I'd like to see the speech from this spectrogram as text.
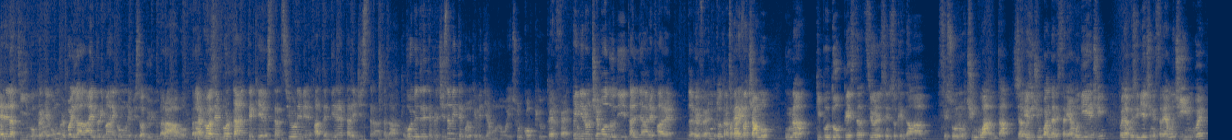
è relativo, perché comunque poi la live rimane come un episodio YouTube. Bravo, La bravissimo. cosa importante è che l'estrazione viene fatta in diretta registrata. Esatto. Voi vedrete precisamente quello che vediamo noi sul computer. Perfetto. Quindi non c'è modo di tagliare, fare davvero Perfetto. tutto Magari trasparente. facciamo una tipo doppia estrazione, nel senso che da se sono 50, da Sì. questi 50 ne estraiamo 10, poi da questi 10 ne estraiamo 5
